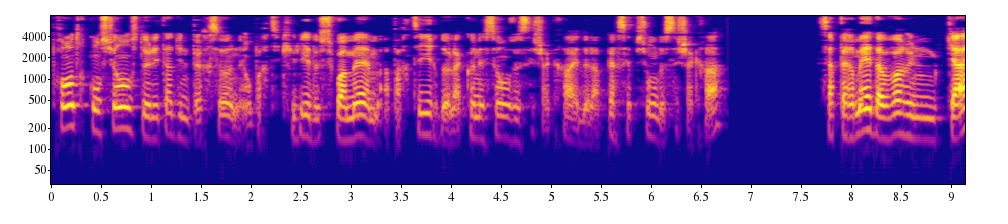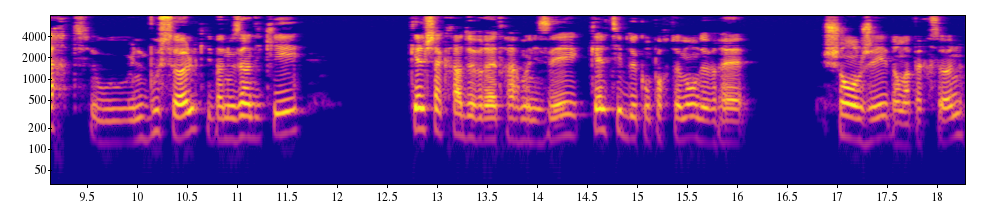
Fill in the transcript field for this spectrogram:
Prendre conscience de l'état d'une personne, et en particulier de soi-même, à partir de la connaissance de ses chakras et de la perception de ses chakras, ça permet d'avoir une carte ou une boussole qui va nous indiquer quel chakra devrait être harmonisé, quel type de comportement devrait changer dans ma personne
